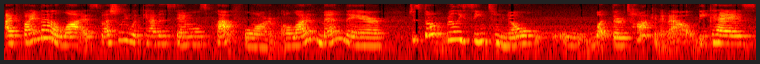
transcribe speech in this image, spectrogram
I find that a lot, especially with Kevin Samuels' platform. A lot of men there just don't really seem to know what they're talking about because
